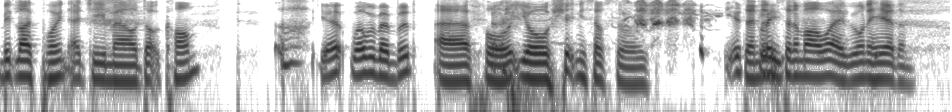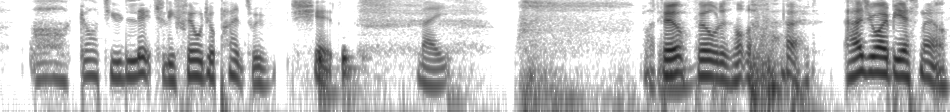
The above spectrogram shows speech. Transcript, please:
Midlifepoint at gmail.com Yeah, well remembered. uh, for your shitting yourself stories. Yes, send them, please. send them our way. We want to hear them, Oh God, you literally filled your pants with shit. mate. Bloody Fil- filled is not the word. How's your IBS now?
